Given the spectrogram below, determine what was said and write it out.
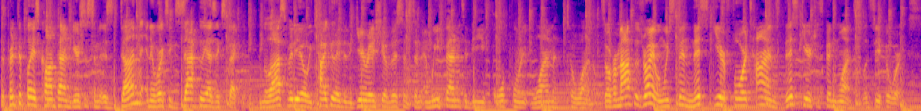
The print in place compound gear system is done and it works exactly as expected. In the last video, we calculated the gear ratio of this system and we found it to be 4.1 to 1. So if our math was right, when we spin this gear four times, this gear should spin once. Let's see if it works.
